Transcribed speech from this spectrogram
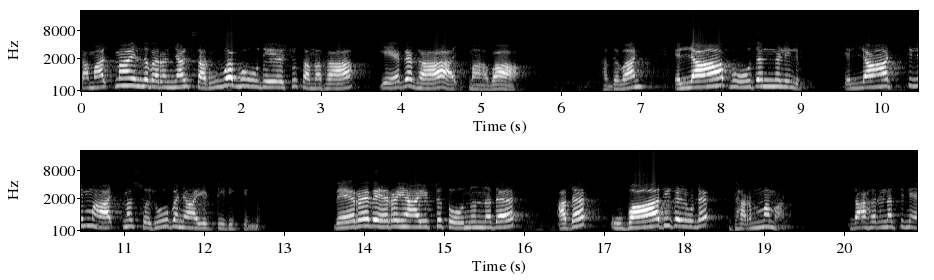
സമാത്മ എന്ന് പറഞ്ഞാൽ സർവഭൂതേഷു സമഹ. ഏകഘ ആത്മാവ ഭഗവാൻ എല്ലാ ഭൂതങ്ങളിലും എല്ലാറ്റിലും ആത്മസ്വരൂപനായിട്ടിരിക്കുന്നു. വേറെ വേറെയായിട്ട് തോന്നുന്നത് അത് ഉപാധികളുടെ ധർമ്മമാണ്. ഉദാഹരണത്തിന്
